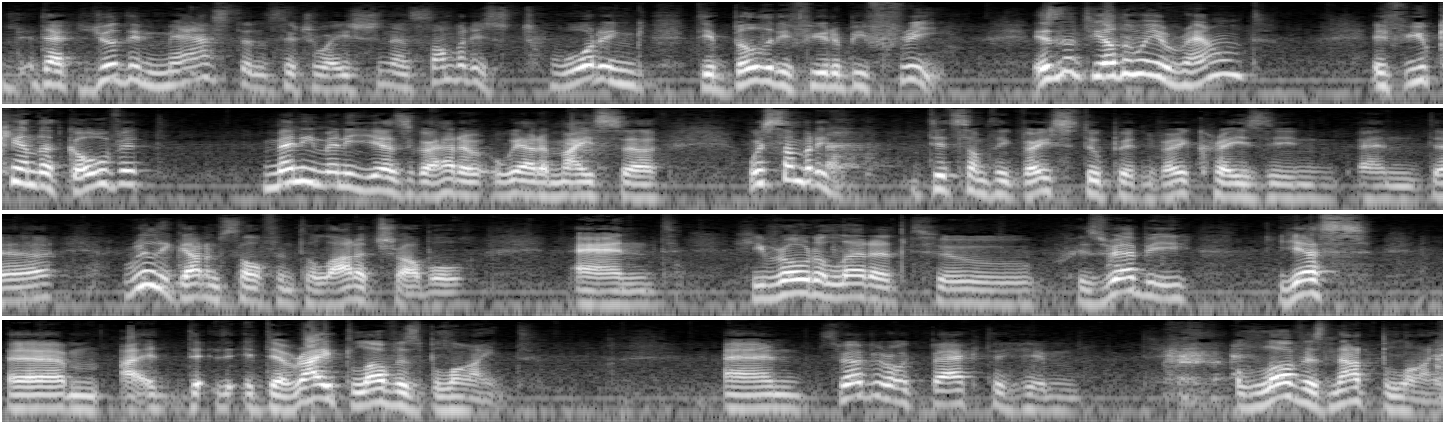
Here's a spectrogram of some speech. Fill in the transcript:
that you're the master in the situation and somebody's thwarting the ability for you to be free. Isn't it the other way around? If you can't let go of it, many many years ago, I had a, we had a mice uh, where somebody did something very stupid and very crazy and, and uh, really got himself into a lot of trouble. And he wrote a letter to his rebbe. Yes, um, I, the, the, right love is blind. And rebbe wrote back to him, "Love is not blind.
